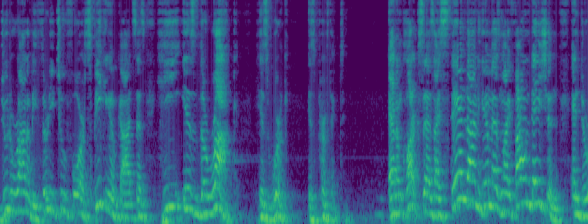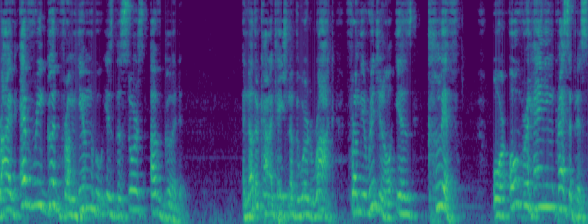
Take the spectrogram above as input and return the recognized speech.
Deuteronomy 32 4, speaking of God, says, He is the rock, His work is perfect. Adam Clarke says, I stand on him as my foundation and derive every good from him who is the source of good. Another connotation of the word rock from the original is cliff or overhanging precipice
